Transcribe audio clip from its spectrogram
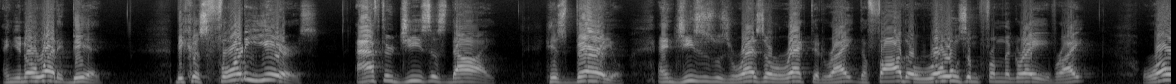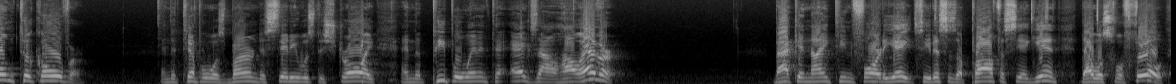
And you know what? It did. Because 40 years after Jesus died, his burial, and Jesus was resurrected, right? The Father rose him from the grave, right? Rome took over and the temple was burned, the city was destroyed, and the people went into exile. However, back in 1948, see, this is a prophecy again that was fulfilled.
